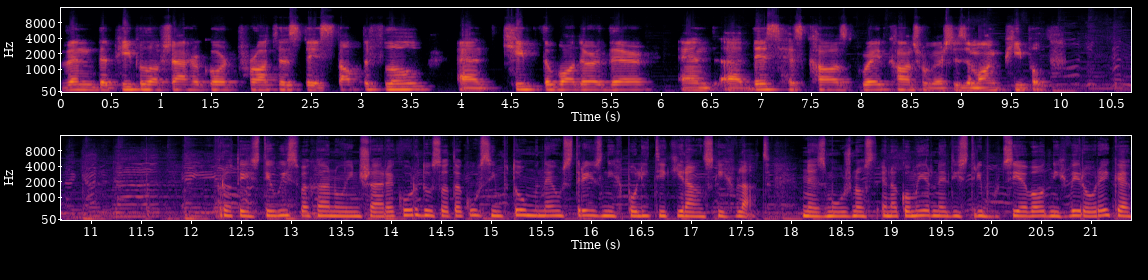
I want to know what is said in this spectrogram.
when the people of Shahrekord protest, they stop the flow and keep the water there. And uh, this has caused great controversies among people. Protesti v Isfahanu in Šarekordu so tako simptom neustreznih politik iranskih vlad. Nezmožnost enakomerne distribucije vodnih verov reke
